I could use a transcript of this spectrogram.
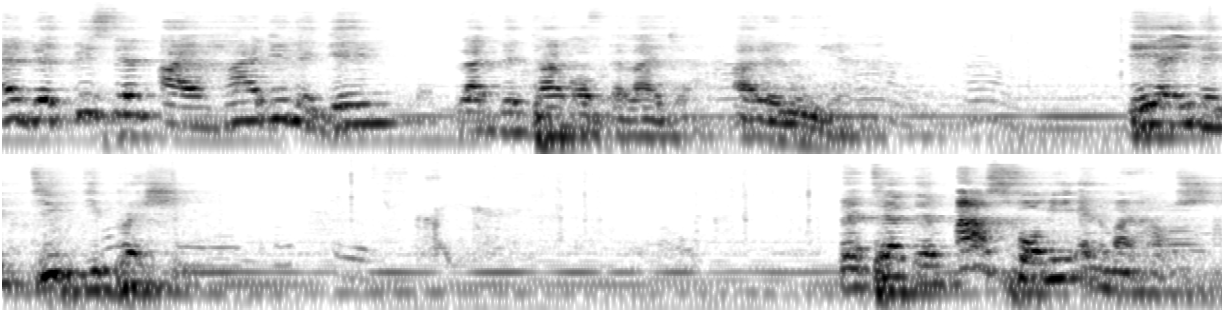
And the Christians are hiding again like the time of Elijah. Hallelujah. They are in a deep depression. But tell them, as for me and my house,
